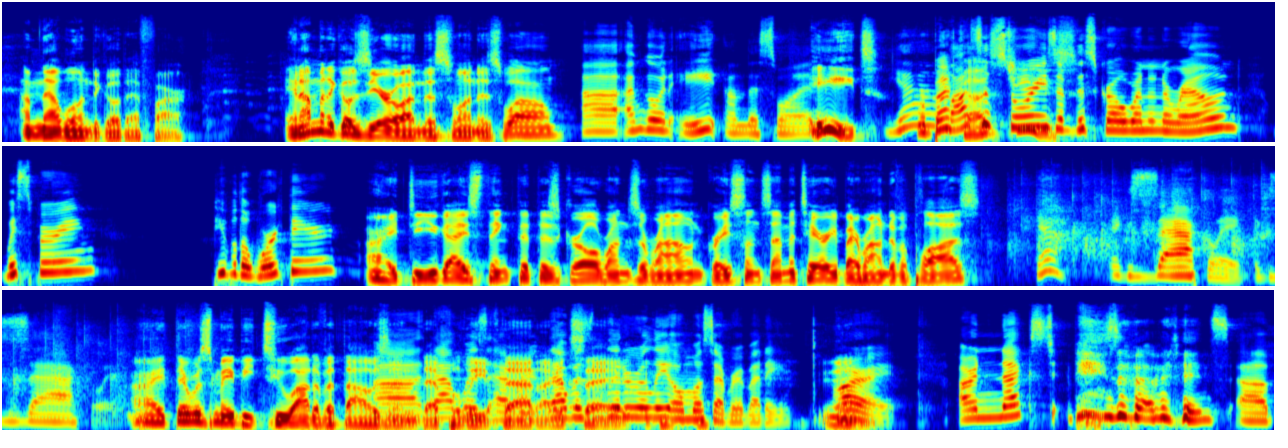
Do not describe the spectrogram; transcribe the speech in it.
I'm not willing to go that far, and I'm going to go zero on this one as well. uh, I'm going eight on this one. Eight. Yeah, Rebecca, lots of stories of this girl running around, whispering. People that work there. All right. Do you guys think that this girl runs around Graceland Cemetery by round of applause? Yeah, exactly, exactly. All right. There was maybe two out of a thousand Uh, that, was believed that. every- I'd that was say. literally almost everybody. Yeah. All right. Our next piece of evidence. Um,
